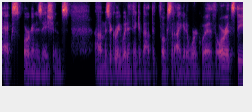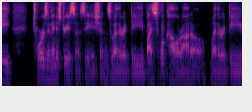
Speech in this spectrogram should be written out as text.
X organizations um, is a great way to think about the folks that I get to work with, or it's the tourism industry associations, whether it be Bicycle Colorado, whether it be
